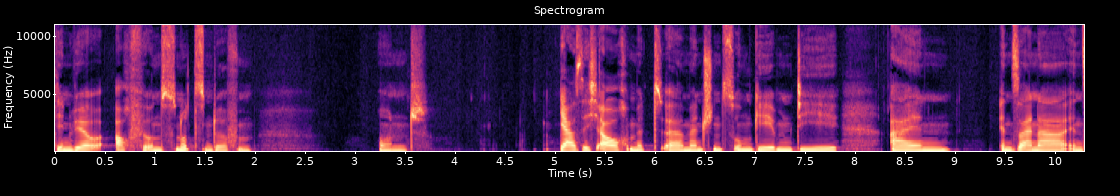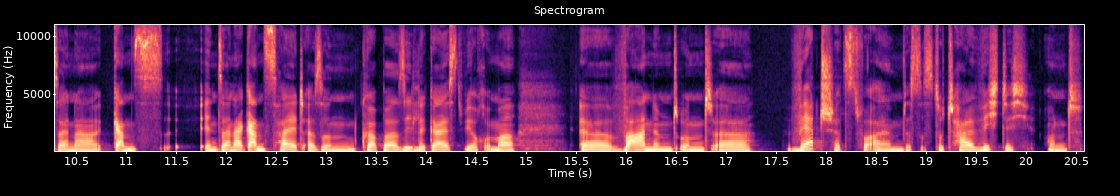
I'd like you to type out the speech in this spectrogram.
den wir auch für uns nutzen dürfen. Und ja, sich auch mit äh, Menschen zu umgeben, die ein in seiner, in seiner ganz, in seiner Ganzheit, also in Körper, Seele, Geist, wie auch immer, äh, wahrnimmt und äh, wertschätzt vor allem. Das ist total wichtig. Und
